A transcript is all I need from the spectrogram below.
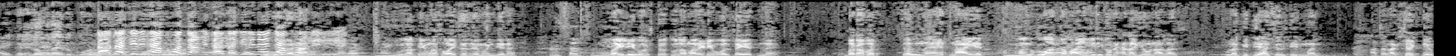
ऐकत नाही. दादागिरी दाखवत आम्ही दादागिरी नाही तू बोला ना. दाखवलेली आहे. नहीं तुला फेमस व्हायचंच आहे म्हणजे ना? पहिली गोष्ट तुला मराठी बोलता येत नाही. बरोबर? चल नाही येत नाही येत पण तू आता भाईगिरी करून ह्याला घेऊन आलास. तुला किती असेल तीन मन? आता लक्षात ठेव.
